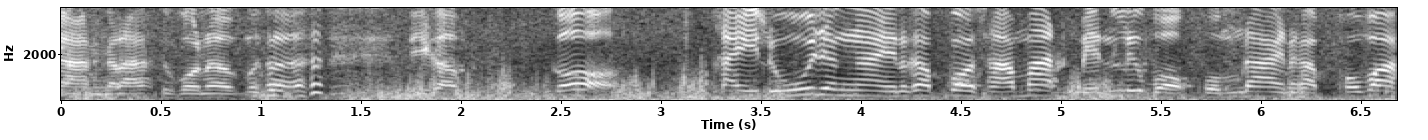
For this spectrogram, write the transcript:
งานกันนะทุกคนครับนี่ครับ ก็ใครรู้ยังไงนะครับ ก็สามารถเม้นหรือบอกผมได้นะครับ เพราะว่า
